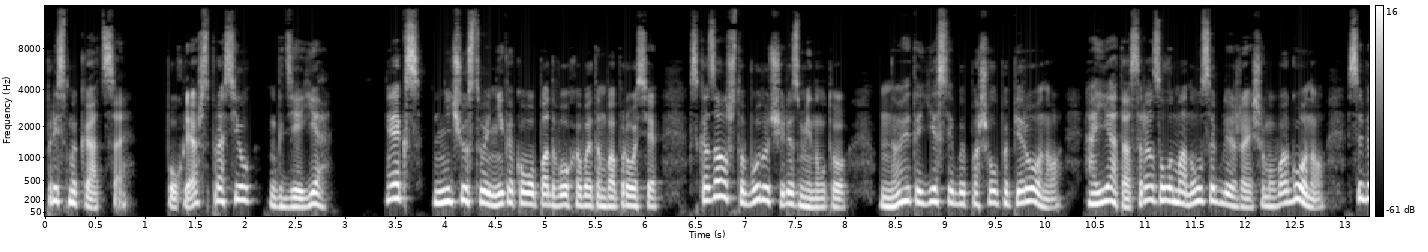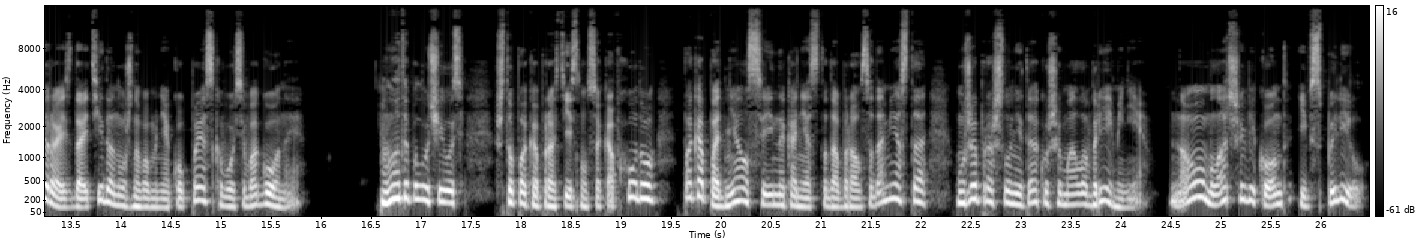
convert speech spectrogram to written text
присмыкаться. Пухляш спросил, где я. Экс, не чувствуя никакого подвоха в этом вопросе, сказал, что буду через минуту. Но это если бы пошел по перрону, а я-то сразу ломанулся к ближайшему вагону, собираясь дойти до нужного мне купе сквозь вагоны. Вот и получилось, что пока протиснулся ко входу, пока поднялся и наконец-то добрался до места, уже прошло не так уж и мало времени. Но младший Виконт и вспылил.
